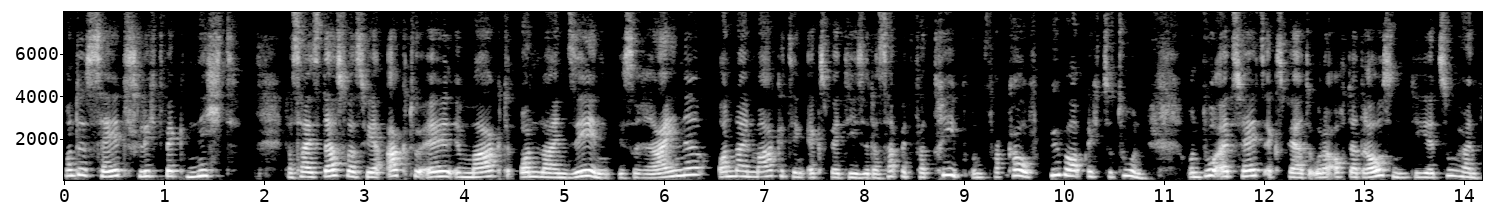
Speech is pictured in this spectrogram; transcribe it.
und das Sales schlichtweg nicht. Das heißt, das, was wir aktuell im Markt online sehen, ist reine Online-Marketing-Expertise. Das hat mit Vertrieb und Verkauf überhaupt nichts zu tun. Und du als Sales-Experte oder auch da draußen, die hier zuhören,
